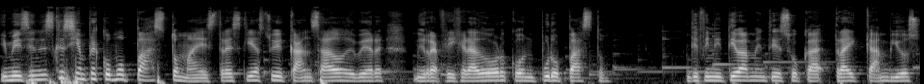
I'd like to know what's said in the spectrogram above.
y me dicen, es que siempre como pasto, maestra, es que ya estoy cansado de ver mi refrigerador con puro pasto. Definitivamente eso trae cambios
